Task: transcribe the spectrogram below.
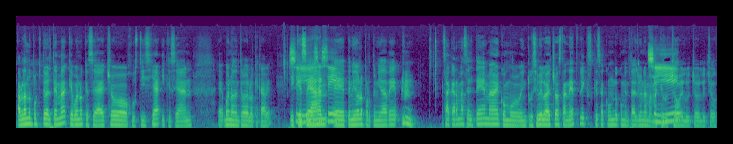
hablando un poquito del tema, qué bueno que se ha hecho justicia y que se han, eh, bueno, dentro de lo que cabe, y que se han sí, sí. eh, tenido la oportunidad de sacar más el tema, como inclusive lo ha hecho hasta Netflix, que sacó un documental de una mamá que luchó y luchó y luchó,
